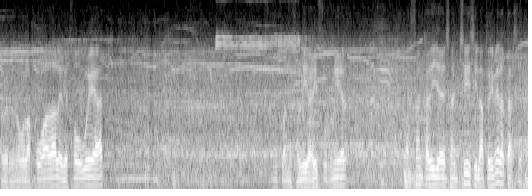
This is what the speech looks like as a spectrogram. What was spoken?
A ver de nuevo la jugada, le dejó Weat. Y cuando salía ahí Fournier, la zancadilla de Sanchís y la primera tarjeta.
